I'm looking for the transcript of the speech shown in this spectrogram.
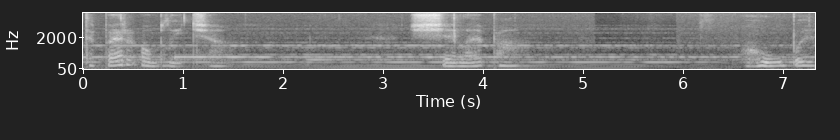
Тепер обличчя, щелепа, губи,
